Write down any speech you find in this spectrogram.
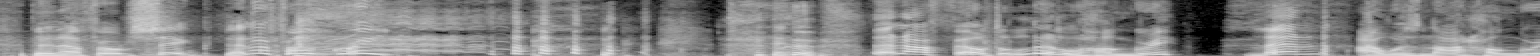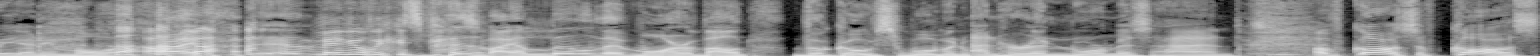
Then I felt sick. Then I felt great. then I felt a little hungry. Then I was not hungry anymore. All right, uh, maybe we could specify a little bit more about the ghost woman and her enormous hand. Of course, of course.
